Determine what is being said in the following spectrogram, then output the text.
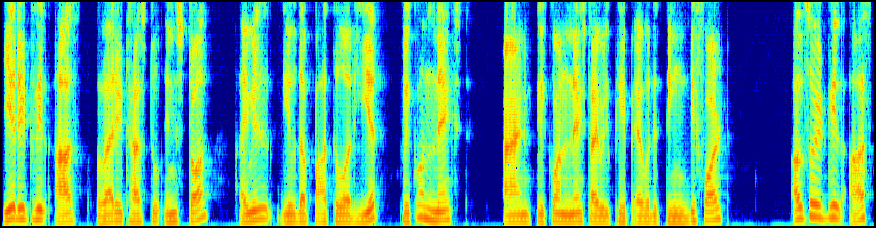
Here it will ask where it has to install. I will give the path over here. Click on next and click on next. I will keep everything default. Also, it will ask,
